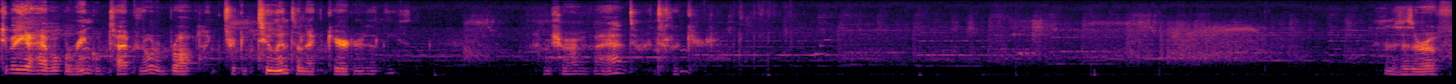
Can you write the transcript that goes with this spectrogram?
Too bad you gotta have all type, because I would have brought like freaking two intellect characters at least. I'm sure if I had two intellect characters. This is rough.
